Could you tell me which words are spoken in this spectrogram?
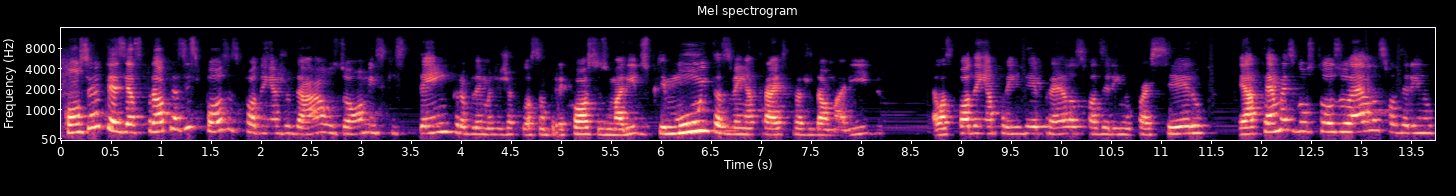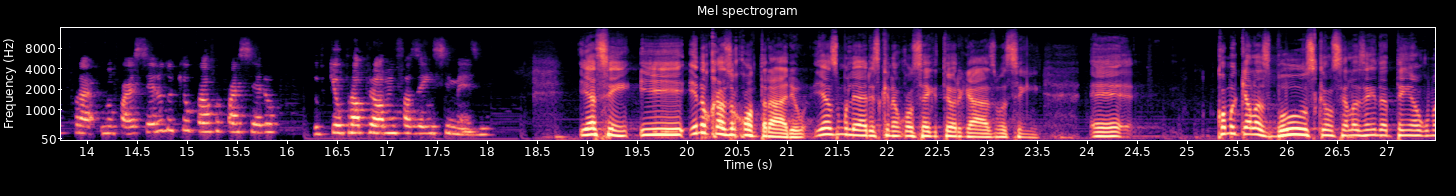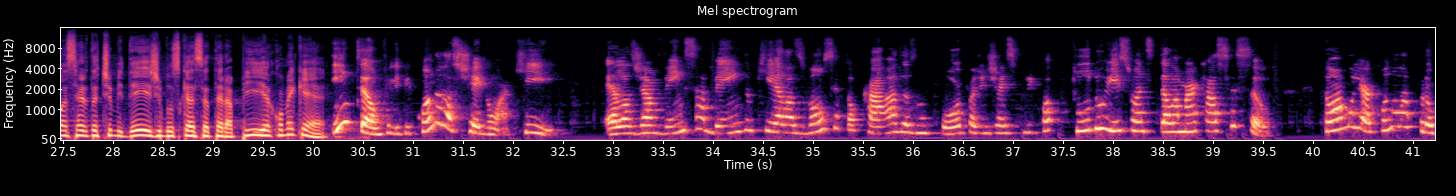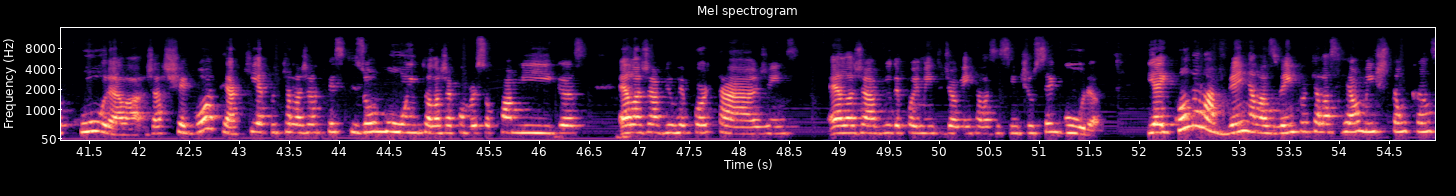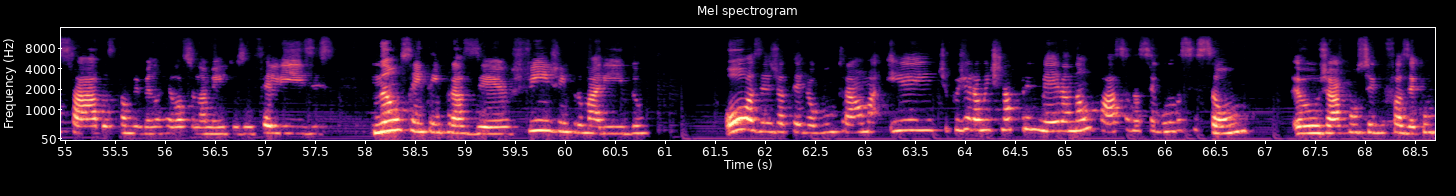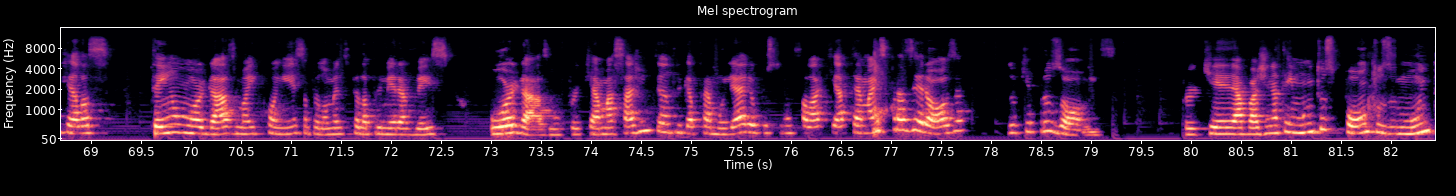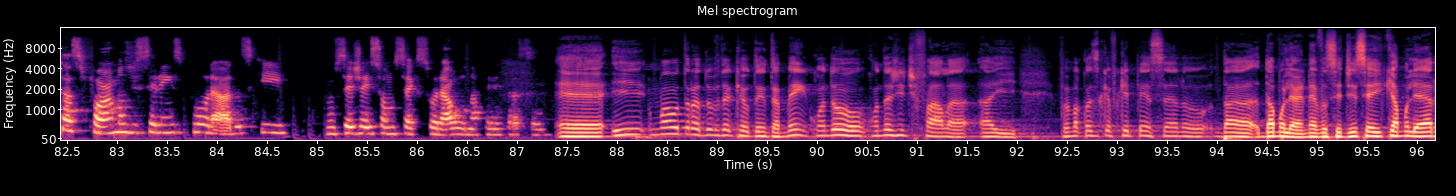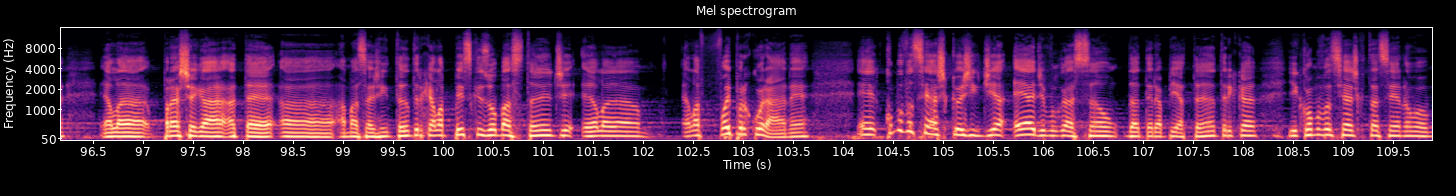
Com certeza, e as próprias esposas podem ajudar os homens que têm problemas de ejaculação precoce, os maridos, porque muitas vêm atrás para ajudar o marido. Elas podem aprender para elas fazerem no parceiro, é até mais gostoso elas fazerem no, no parceiro do que o próprio parceiro, do que o próprio homem fazer em si mesmo. E assim, e, e no caso contrário, e as mulheres que não conseguem ter orgasmo, assim, é, como que elas buscam? Se elas ainda têm alguma certa timidez de buscar essa terapia, como é que é? Então, Felipe, quando elas chegam aqui, elas já vêm sabendo que elas vão ser tocadas no corpo, a gente já explicou tudo isso antes dela marcar a sessão. Então, a mulher, quando ela procura, ela já chegou até aqui, é porque ela já pesquisou muito, ela já conversou com amigas, ela já viu reportagens, ela já viu depoimento de alguém que ela se sentiu segura. E aí, quando ela vem, elas vêm porque elas realmente estão cansadas, estão vivendo relacionamentos infelizes, não sentem prazer, fingem para o marido, ou às vezes já teve algum trauma e, tipo, geralmente na primeira não passa da segunda sessão, eu já consigo fazer com que elas tenham um orgasmo e conheçam, pelo menos pela primeira vez, o orgasmo, porque a massagem tântrica para a mulher eu costumo falar que é até mais prazerosa do que para os homens, porque a vagina tem muitos pontos, muitas formas de serem exploradas que não seja isso no sexo oral ou na penetração. É, e uma outra dúvida que eu tenho também, quando, quando a gente fala aí, foi uma coisa que eu fiquei pensando da, da mulher, né? Você disse aí que a mulher, ela, para chegar até a, a massagem tântrica, ela pesquisou bastante, ela, ela foi procurar, né? É, como você acha que hoje em dia é a divulgação da terapia tântrica e como você acha que está sendo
